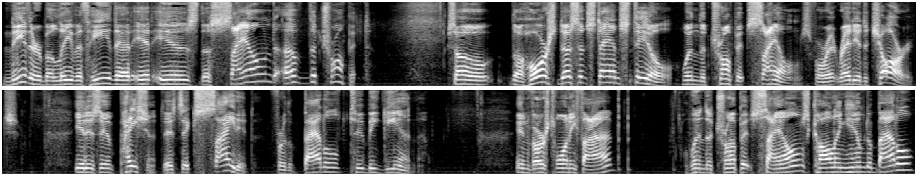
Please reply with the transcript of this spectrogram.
Neither believeth he that it is the sound of the trumpet. So the horse doesn't stand still when the trumpet sounds for it ready to charge. It is impatient, it's excited for the battle to begin. In verse 25, When the trumpet sounds calling him to battle,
